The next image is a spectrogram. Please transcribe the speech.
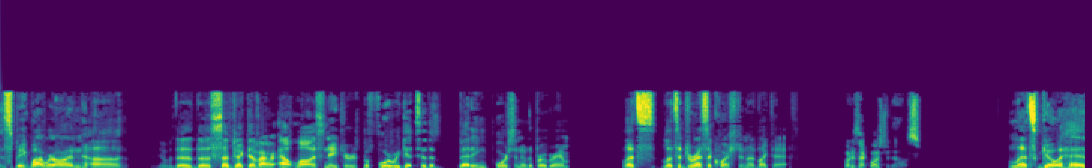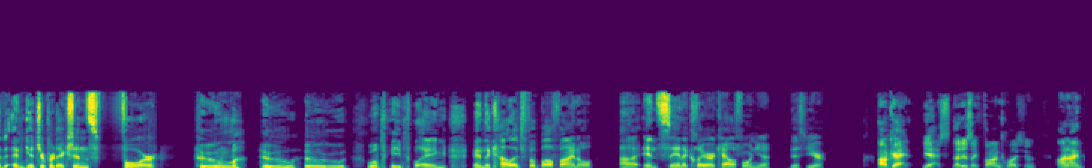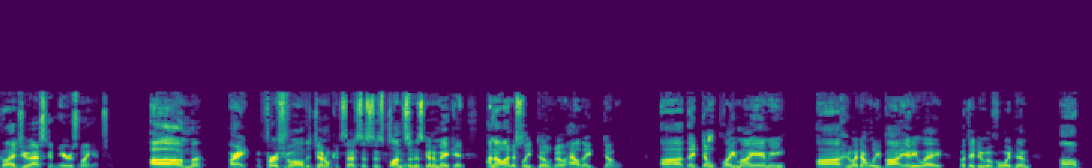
speak while we're on uh, the the subject of our outlawish natures. Before we get to the betting portion of the program, let's let's address a question I'd like to ask. What is that question, Ellis? Let's go ahead and get your predictions for whom who who will be playing in the college football final uh, in Santa Clara, California this year. Okay. Yes, that is a fun question, and I'm glad you asked it. And here's my answer. Um. All right. First of all, the general consensus is Clemson is going to make it, and I honestly don't know how they don't. Uh, they don't play Miami, uh, who I don't really buy anyway, but they do avoid them. Uh,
